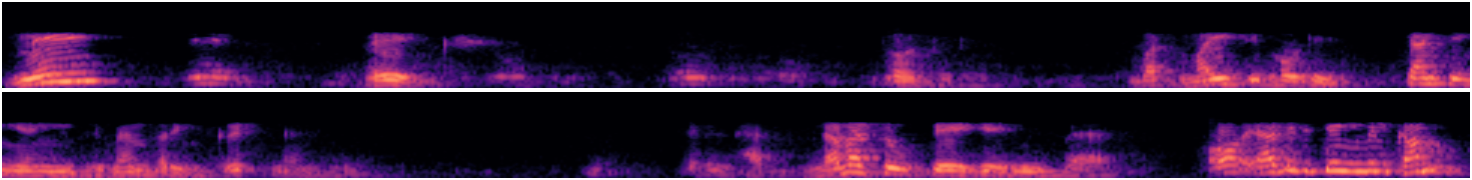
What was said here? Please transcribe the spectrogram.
may beg, go to do. But my devotees, chanting and remembering Krishna, they will have never to beg anywhere. Oh, everything will come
